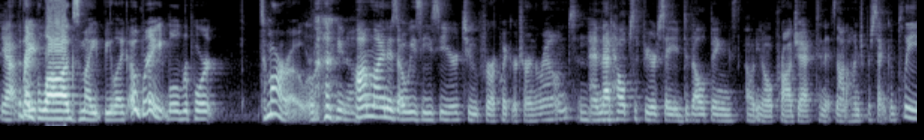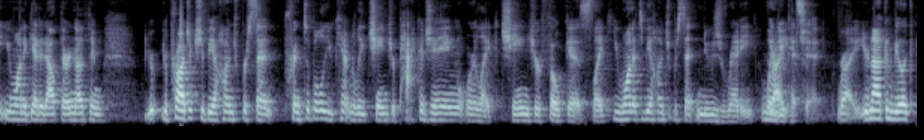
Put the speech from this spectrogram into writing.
Yeah, but right. then blogs might be like, oh, great, we'll report tomorrow, or you know. Online is always easier to for a quicker turnaround, mm-hmm. and that helps if you're say developing a, you know a project and it's not 100% complete. You want to get it out there. Another thing, your your project should be 100% printable. You can't really change your packaging or like change your focus. Like you want it to be 100% news ready when you pitch it. Right. You're not going to be like,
